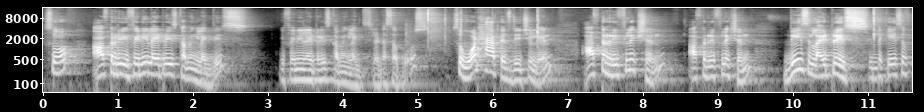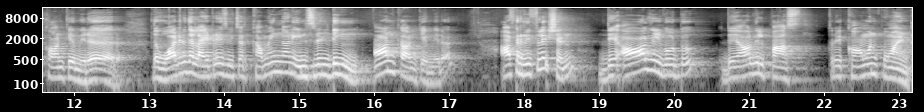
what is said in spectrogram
So, after if any light ray is coming like this, if any light ray is coming like this, let us suppose. So, what happens dear children, after reflection, after reflection, these light rays in the case of concave mirror, the what are the light rays which are coming and incidenting on concave mirror, after reflection, they all will go to, they all will pass through a common point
